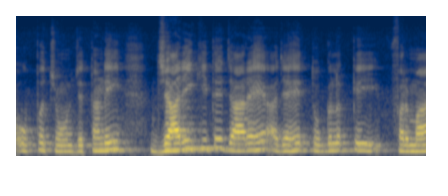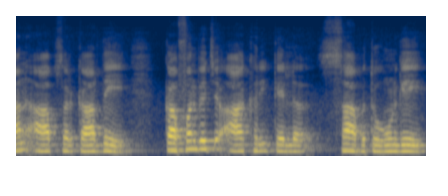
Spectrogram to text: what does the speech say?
ਉਪ ਚੋਣ ਜਿੱਤਣ ਲਈ ਜਾਰੀ ਕੀਤੇ ਜਾ ਰਹੇ ਅਜਿਹੇ ਤੁਗਲਕੀ ਫਰਮਾਨ ਆਪ ਸਰਕਾਰ ਦੇ ਕਫਨ ਵਿੱਚ ਆਖਰੀ ਕਿੱਲ ਸਾਬਤ ਹੋਣਗੇ।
